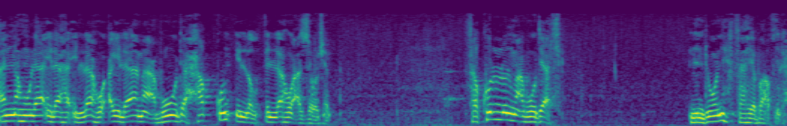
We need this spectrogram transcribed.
أنه لا إله إلا هو أي لا معبود حق إلا هو عز وجل. فكل المعبودات من دونه فهي باطلة.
